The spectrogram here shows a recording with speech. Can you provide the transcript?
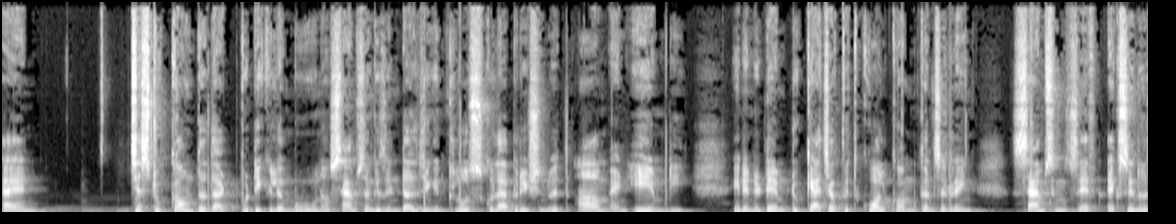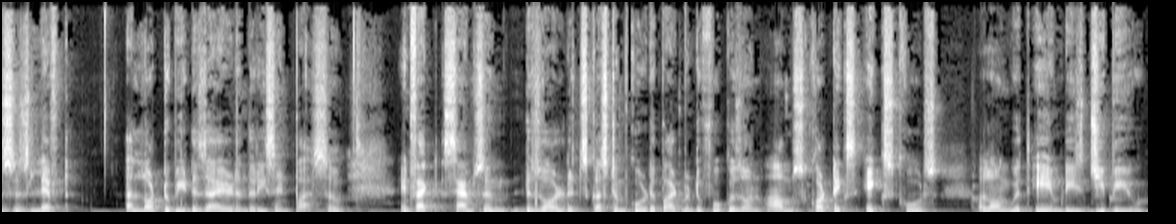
And just to counter that particular move, now Samsung is indulging in close collaboration with ARM and AMD in an attempt to catch up with Qualcomm, considering Samsung's Exynos is left a lot to be desired in the recent past. So, in fact, Samsung dissolved its custom core department to focus on ARM's Cortex X cores along with AMD's GPU.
